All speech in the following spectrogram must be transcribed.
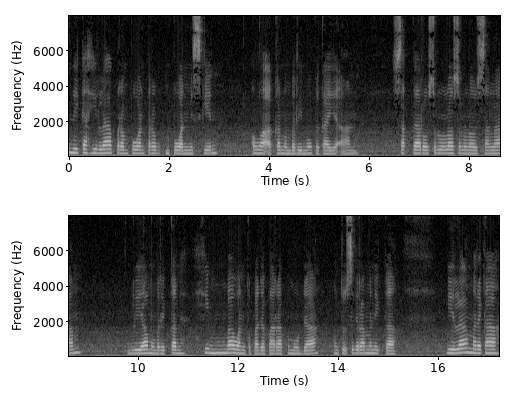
Nikahilah perempuan-perempuan miskin Allah akan memberimu kekayaan. Sabda Rasulullah SAW, beliau memberikan himbauan kepada para pemuda untuk segera menikah. Bila mereka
